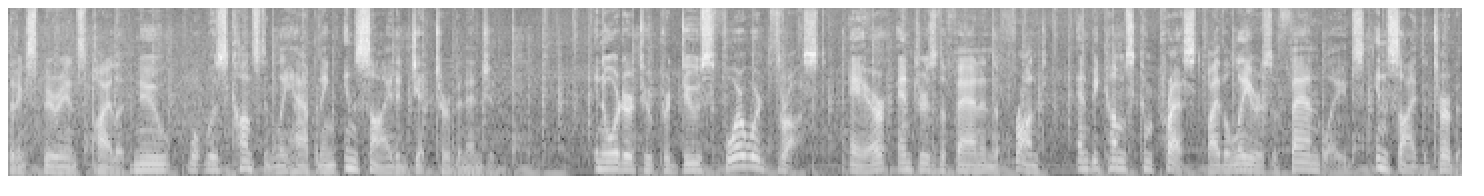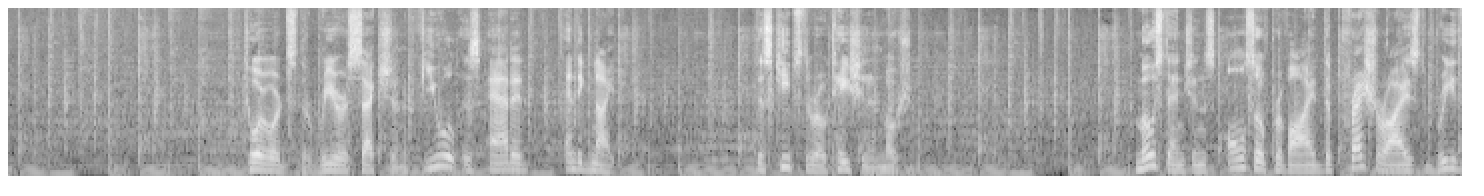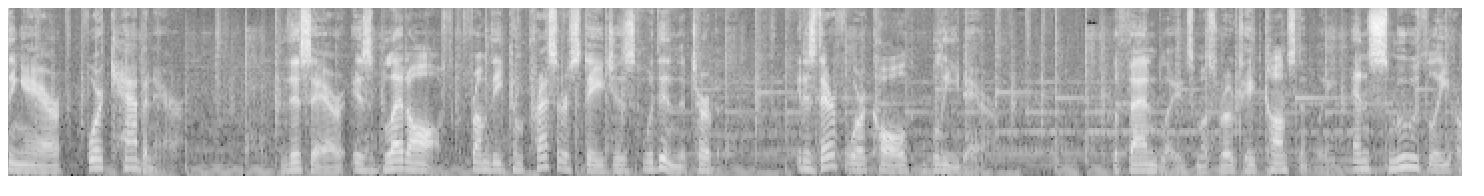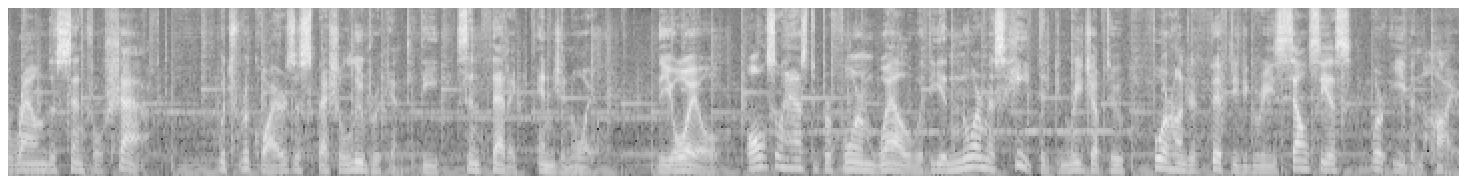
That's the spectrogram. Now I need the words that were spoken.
that experienced pilot knew what was constantly happening inside a jet turbine engine. In order to produce forward thrust, air enters the fan in the front and becomes compressed by the layers of fan blades inside the turbine. Towards the rear section, fuel is added and ignited. This keeps the rotation in motion. Most engines also provide the pressurized breathing air for cabin air. This air is bled off from the compressor stages within the turbine. It is therefore called bleed air. The fan blades must rotate constantly and smoothly around the central shaft, which requires a special lubricant, the synthetic engine oil. The oil also has to perform well with the enormous heat that can reach up to 450 degrees Celsius or even higher.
